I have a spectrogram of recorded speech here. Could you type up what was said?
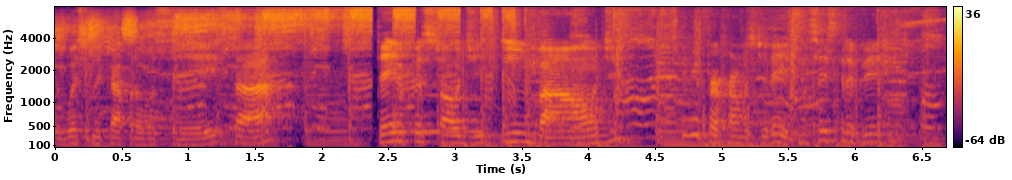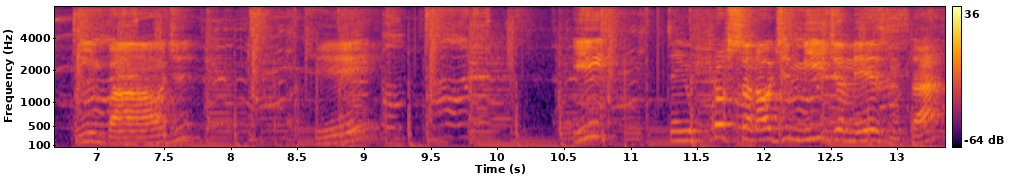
eu vou explicar para vocês, tá? Tem o pessoal de inbound. Escrevi performance direito? Não sei escrever. Inbound, ok. E tem o profissional de mídia mesmo, tá?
